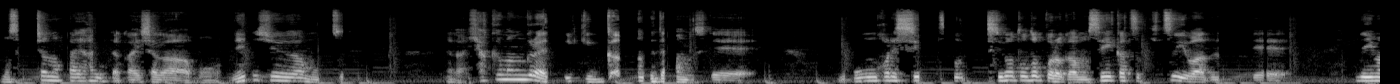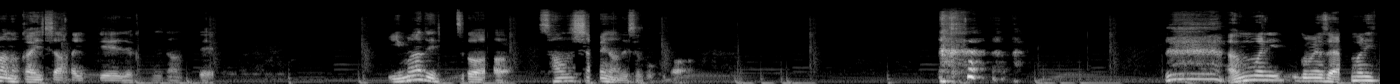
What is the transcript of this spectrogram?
もう最初の会入った会社が、もう年収がもうなんか100万ぐらい一気にガッとダウンして、もうこれ仕事、仕事どころかもう生活きついわって、で、今の会社入ってって感じなんで、今で実は3社目なんですよ、僕は。あんまり、ごめんなさい。あんまり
